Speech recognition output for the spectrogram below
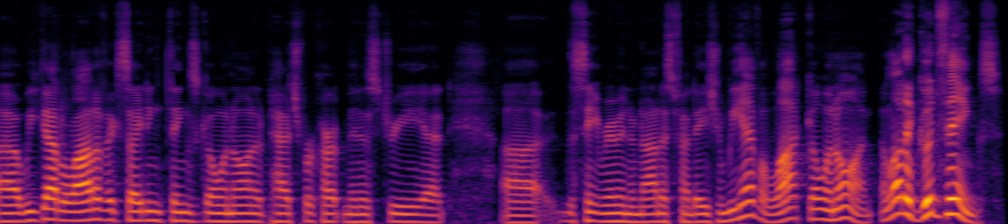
Uh, we got a lot of exciting things going on at Patchwork Heart Ministry at uh, the St. Raymond Nonnatus Foundation. We have a lot going on, a lot of good things.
